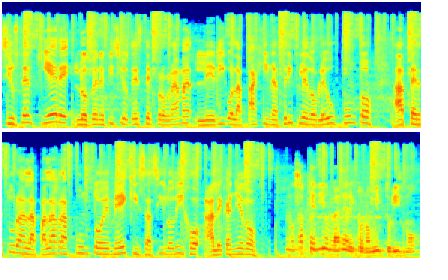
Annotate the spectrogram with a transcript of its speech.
Si usted quiere los beneficios de este programa, le digo la página www.aperturalapalabra.mx. Así lo dijo Ale Cañedo. Nos ha pedido el área de economía y turismo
